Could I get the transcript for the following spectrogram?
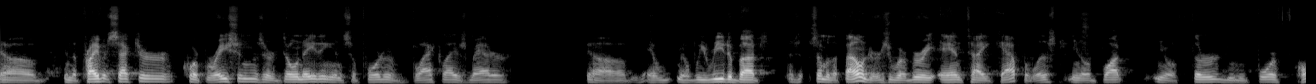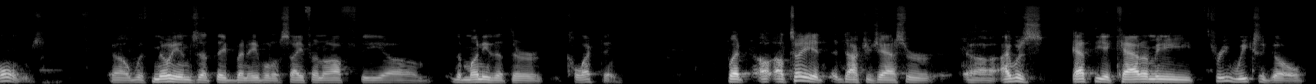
Uh, in the private sector, corporations are donating in support of Black Lives Matter. Uh, and we read about some of the founders who are very anti-capitalist. You know, bought you know third and fourth homes uh, with millions that they've been able to siphon off the um, the money that they're collecting. But I'll, I'll tell you, Dr. Jasser, uh, I was at the academy three weeks ago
